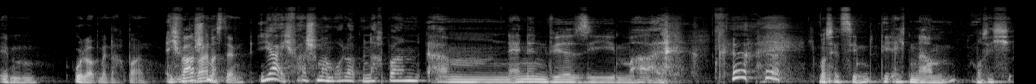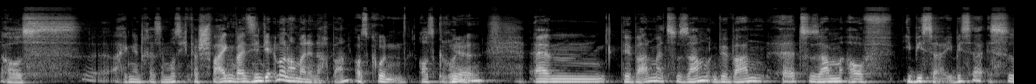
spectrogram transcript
im Urlaub mit Nachbarn? Ich war Wie schon mal, das denn? Ja, ich war schon mal im Urlaub mit Nachbarn. Ähm, nennen wir sie mal. ich muss jetzt die, die echten Namen muss ich aus äh, Eigeninteresse muss ich verschweigen, weil sie sind ja immer noch meine Nachbarn. Aus Gründen. Aus Gründen. Ähm, wir waren mal zusammen und wir waren äh, zusammen auf Ibiza. Ibiza ist, so,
